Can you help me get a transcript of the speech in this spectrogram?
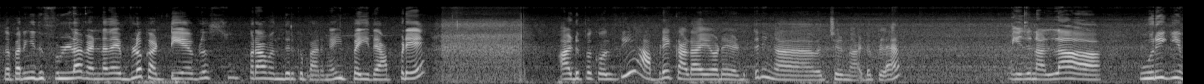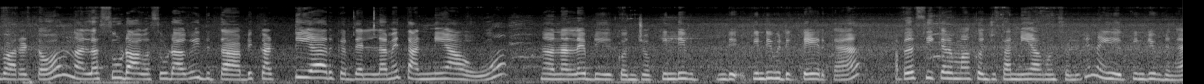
இதை பாருங்கள் இது ஃபுல்லாக வெண்ணெய் தான். எவ்வளோ கட்டி எவ்வளோ சூப்பராக வந்திருக்கு பாருங்கள் இப்போ இதை அப்படியே அடுப்பை கொளுத்தி அப்படியே கடாயோடு எடுத்து நீங்கள் வச்சுருங்க அடுப்பில். இது நல்லா உருகி வரட்டும். நல்லா சூடாக சூடாக இது த அப்படியே கட்டியாக இருக்கிறது எல்லாமே தண்ணியாகவும் நான் நல்லா இப்படி கொஞ்சம் கிண்டி விட்- கிண்டி விட்டுக்கிட்டே இருக்கேன். அப்போ தான் சீக்கிரமாக கொஞ்சம் தண்ணியாகும்னு சொல்லிவிட்டு நான் கிண்டி விடுங்க.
